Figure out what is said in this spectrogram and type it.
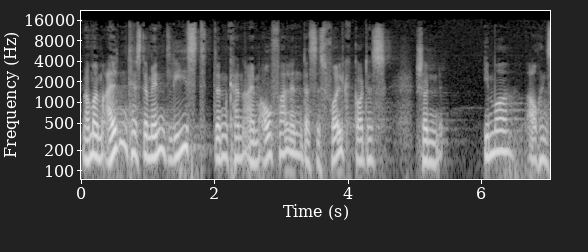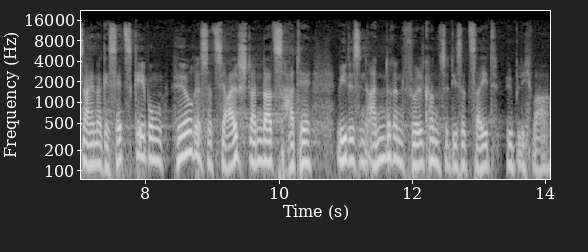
Wenn man im Alten Testament liest, dann kann einem auffallen, dass das Volk Gottes schon immer auch in seiner Gesetzgebung höhere Sozialstandards hatte, wie das in anderen Völkern zu dieser Zeit üblich war.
